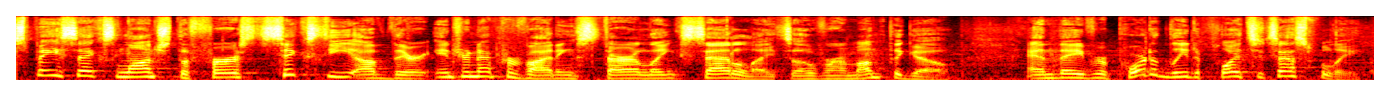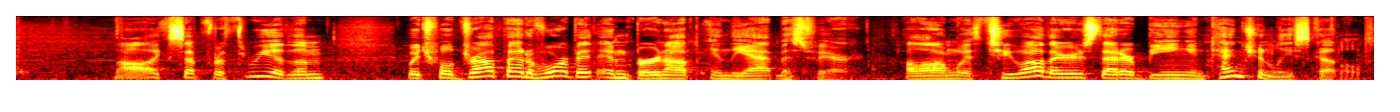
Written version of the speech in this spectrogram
SpaceX launched the first 60 of their internet providing Starlink satellites over a month ago, and they've reportedly deployed successfully. All except for three of them, which will drop out of orbit and burn up in the atmosphere, along with two others that are being intentionally scuttled.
